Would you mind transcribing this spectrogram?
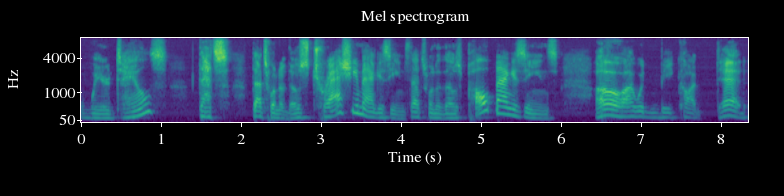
Weird Tales? That's that's one of those trashy magazines. That's one of those pulp magazines. Oh, I wouldn't be caught dead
